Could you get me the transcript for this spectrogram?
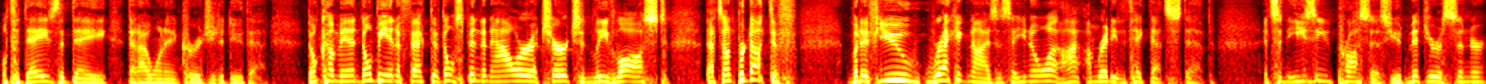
Well, today's the day that I want to encourage you to do that. Don't come in, don't be ineffective, don't spend an hour at church and leave lost. That's unproductive. But if you recognize and say, you know what, I, I'm ready to take that step, it's an easy process. You admit you're a sinner,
